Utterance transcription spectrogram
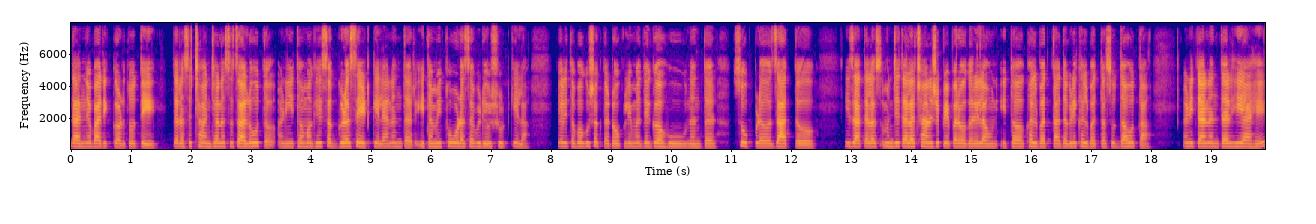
धान्य बारीक करतो ते तर असं छान छान असं चालू होतं. आणि इथं मग हे सगळं सेट केल्यानंतर इथं मी थोडासा व्हिडिओ शूट केला. तर इथं बघू शकता टोपलीमध्ये गहू नंतर सुपडं जातं. ही जात्याला म्हणजे त्याला छान असे पेपर वगैरे लावून इथं खलबत्ता दगडी खलबत्तासुद्धा होता. आणि त्यानंतर ही आहे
